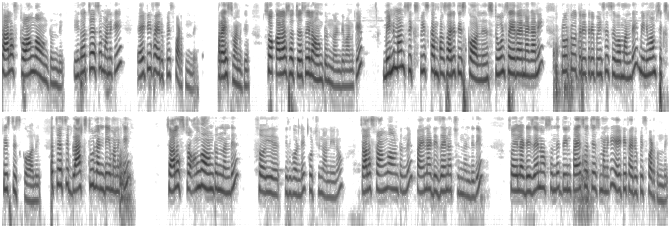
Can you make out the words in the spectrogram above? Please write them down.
చాలా స్ట్రాంగ్గా ఉంటుంది. ఇది వచ్చేసి మనకి ఎయిటీ ఫైవ్ రూపీస్ పడుతుంది. ప్రైస్ మనకి. సో కలర్స్ వచ్చేసి ఇలా ఉంటుందండి మనకి. మినిమం సిక్స్ పీస్ కంపల్సరీ తీసుకోవాలి. స్టూల్స్ ఏదైనా కానీ two two three three pieces ఇవ్వమండి. మినిమం సిక్స్ పీస్ తీసుకోవాలి. వచ్చేసి బ్లాక్ స్టూల్ అండి మనకి. చాలా స్ట్రాంగ్గా ఉంటుందండి. సో ఇదిగోండి కూర్చున్నాను నేను. చాలా స్ట్రాంగ్గా ఉంటుంది. పైన డిజైన్ వచ్చిందండి ఇది. సో ఇలా డిజైన్ వస్తుంది. దీని ప్రైస్ వచ్చేసి మనకి eighty five rupees and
